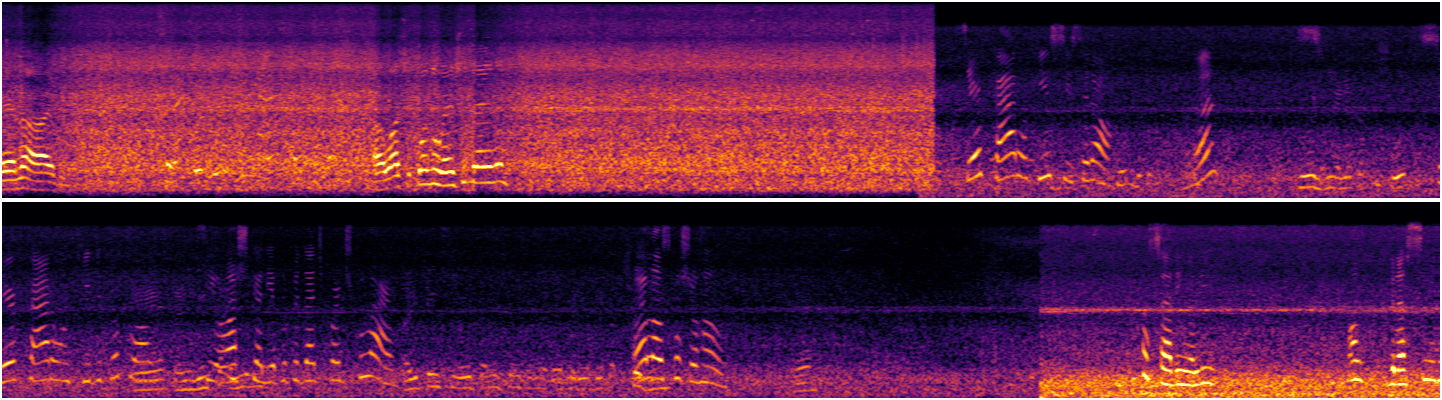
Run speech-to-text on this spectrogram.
É, na árvore. Ah, eu acho que quando enche bem, né? Cercaram aqui, Cícero, ó. Hã? Cercaram aqui de propósito. É, Sim, eu acho que ali é propriedade particular. Ali tem um senhor, tá mexendo com o negócio Olha lá os cachorrão. É. Um passarinho ali. Olha que gracinha.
